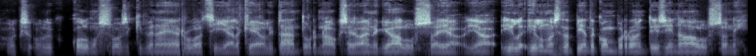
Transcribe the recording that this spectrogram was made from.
oliko, oliko kolmas suosikki Venäjän ja Ruotsin jälkeen, oli tähän turnaukseen ainakin alussa, ja, ja il, ilman sitä pientä kompurointia siinä alussa, niin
